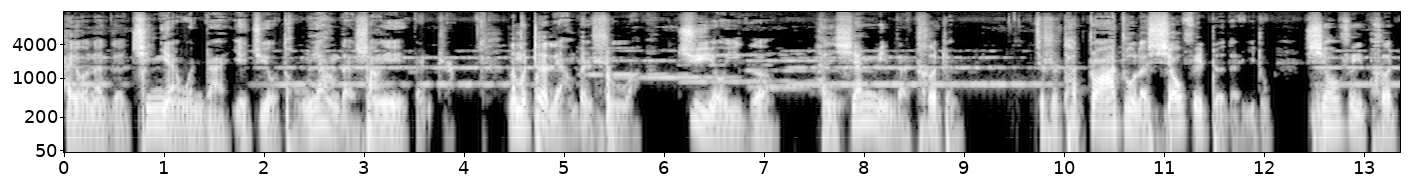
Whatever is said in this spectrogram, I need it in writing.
还有那个“青年文摘”，也具有同样的商业本质。那么这两本书啊，具有一个很鲜明的特征，就是它抓住了消费者的一种消费特征。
